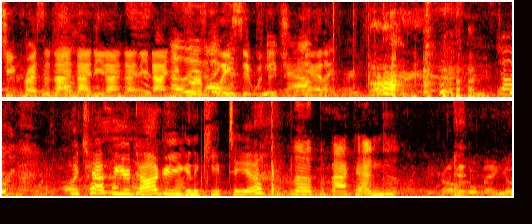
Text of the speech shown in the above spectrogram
cheap price of nine ninety nine ninety nine. You can replace it with a keep Which half of your dog are you gonna keep, Tia? the the back end. Tropical mango.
